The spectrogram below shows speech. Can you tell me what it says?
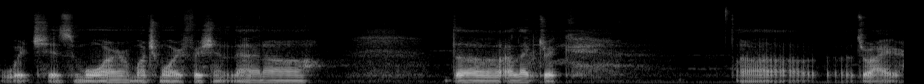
which is more much more efficient than uh, the electric uh, dryer.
